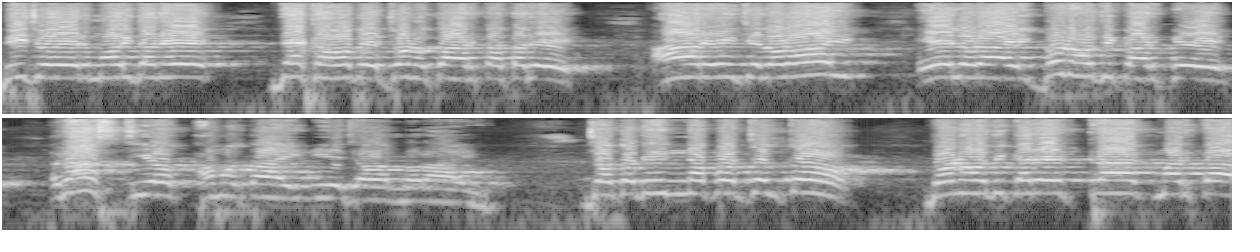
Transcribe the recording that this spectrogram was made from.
বিজয়ের ময়দানে, দেখা হবে জনতার কাতারে। আর এই যে লড়াই, এই লড়াই গণ অধিকারকে রাষ্ট্রীয় ক্ষমতায় নিয়ে যাওয়ার লড়াই। যতদিন না পর্যন্ত গণ অধিকারের ট্রাক মার্কা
